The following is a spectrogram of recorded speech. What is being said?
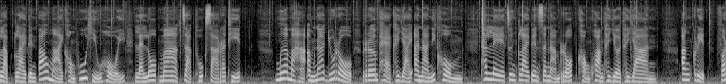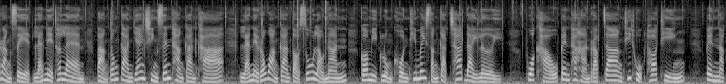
กลับกลายเป็นเป้าหมายของผู้หิวโหย และโลภมากจากทุกสารทิศเมื่อมหาอำนาจยุโรปเริ่มแผ่ขยายอาณานิคม ทะเลจึงกลายเป็นสนามรบของความทะเยอทะยาน อังกฤษ ฝรั่งเศสและเนเธอร์แลนด์ต่างต้องการแย่งชิงเส้นทางการค้า และในระหว่างการต่อสู้เหล่านั้น ก็มีกลุ่มคนที่ไม่สังกัดชาติใดเลย พวกเขาเป็นทหารรับจ้างที่ถูกทอดทิ้ง เป็นนัก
